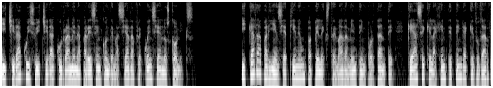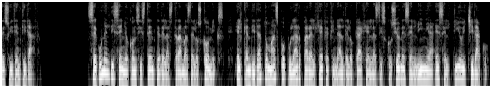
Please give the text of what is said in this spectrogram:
Ichiraku y su Ichiraku Ramen aparecen con demasiada frecuencia en los cómics. Y cada apariencia tiene un papel extremadamente importante que hace que la gente tenga que dudar de su identidad. Según el diseño consistente de las tramas de los cómics, el candidato más popular para el jefe final del Okage en las discusiones en línea es el tío Ichiraku.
